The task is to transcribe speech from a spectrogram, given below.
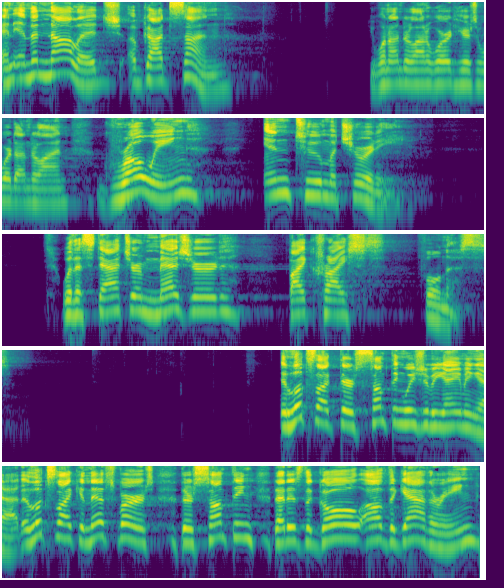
and in the knowledge of God's Son you want to underline a word? Here's a word to underline growing into maturity with a stature measured by Christ's fullness. It looks like there's something we should be aiming at. It looks like in this verse, there's something that is the goal of the gathering.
